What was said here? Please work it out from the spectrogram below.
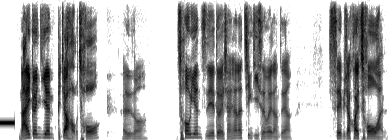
拿一根烟比较好抽，还是什么？抽烟职业队，想象那竞技成会长怎样？谁比较快抽完？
